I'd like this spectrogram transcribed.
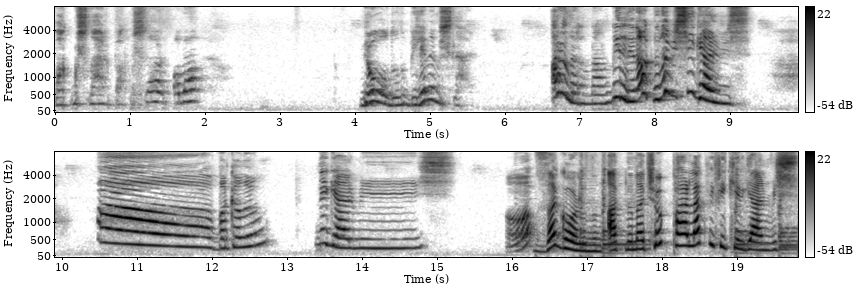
bakmışlar, bakmışlar ama ne olduğunu bilememişler. Aralarından birinin aklına bir şey gelmiş. Aa, bakalım ne gelmiş? Hop. Zagorlu'nun aklına çok parlak bir fikir gelmiş.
